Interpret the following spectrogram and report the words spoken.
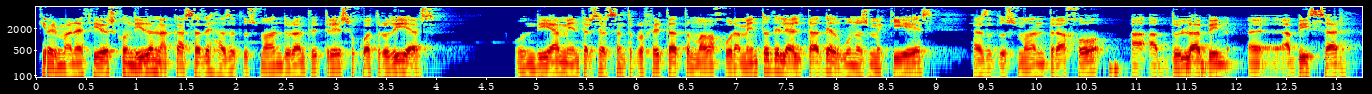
que permaneció escondido en la casa de Hazrat Usman durante tres o cuatro días. Un día, mientras el santo profeta tomaba juramento de lealtad de algunos mequíes, Hazrat Usman trajo a Abdullah bin eh, Abisar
